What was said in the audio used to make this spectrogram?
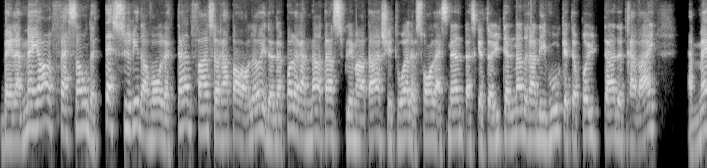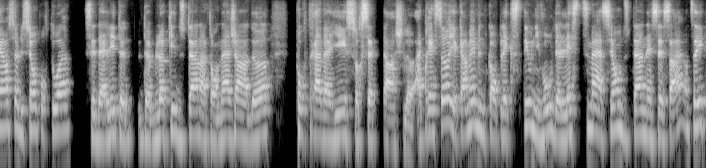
ben la meilleure façon de t'assurer d'avoir le temps de faire ce rapport-là et de ne pas le ramener en temps supplémentaire chez toi le soir, la semaine, parce que tu as eu tellement de rendez-vous que tu n'as pas eu de temps de travail, la meilleure solution pour toi, c'est d'aller te, te, bloquer du temps dans ton agenda, pour travailler sur cette tâche-là. Après ça, il y a quand même une complexité au niveau de l'estimation du temps nécessaire. Tu sais,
